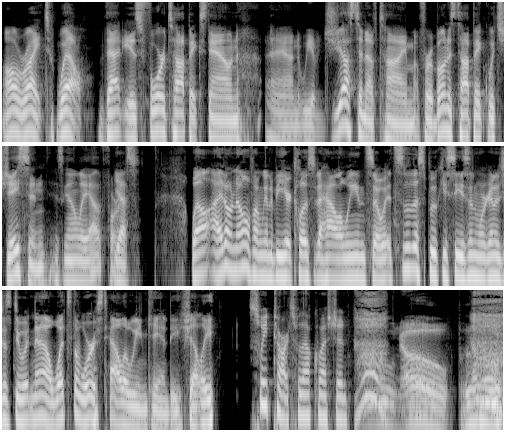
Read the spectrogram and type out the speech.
All right. Well, that is four topics down, and we have just enough time for a bonus topic, which Jason is going to lay out for yes. us. Well, I don't know if I'm going to be here closer to Halloween, so it's the spooky season. We're going to just do it now. What's the worst Halloween candy, Shelly? Sweet tarts, without question. oh no! Uh,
